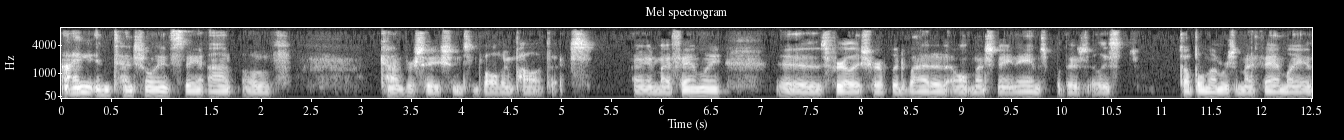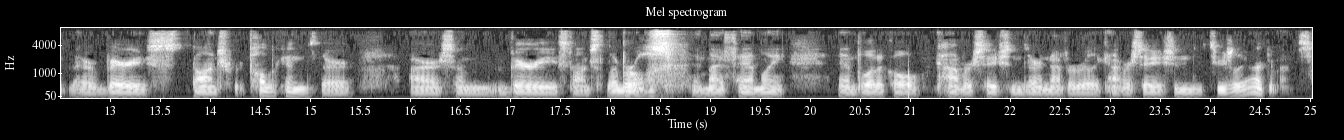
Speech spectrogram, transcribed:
I intentionally stay out of conversations involving politics. I mean, my family is fairly sharply divided. I won't mention any names, but there's at least couple members of my family that are very staunch Republicans. There are some very staunch liberals in my family. And political conversations are never really conversations, it's usually arguments.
